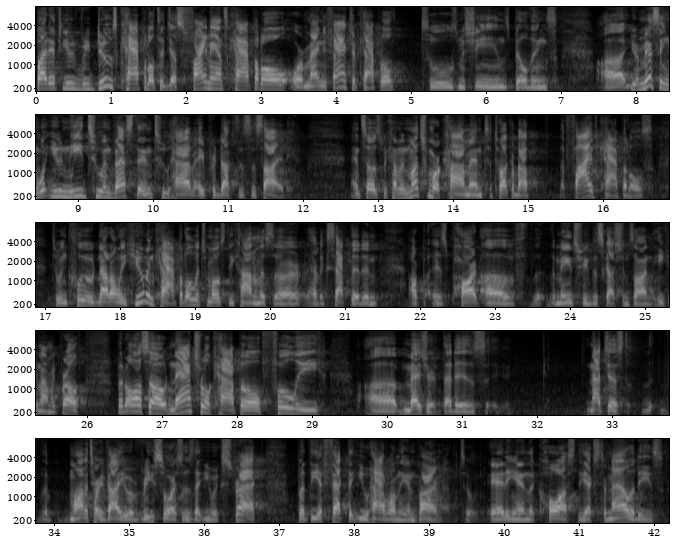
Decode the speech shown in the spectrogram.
But if you reduce capital to just finance capital or manufactured capital, tools, machines, buildings, uh, you're missing what you need to invest in to have a productive society. And so it's becoming much more common to talk about the five capitals to include not only human capital, which most economists are, have accepted and are, is part of the, the mainstream discussions on economic growth, but also natural capital fully uh, measured. That is, not just the monetary value of resources that you extract, but the effect that you have on the environment. So adding in the cost, the externalities,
